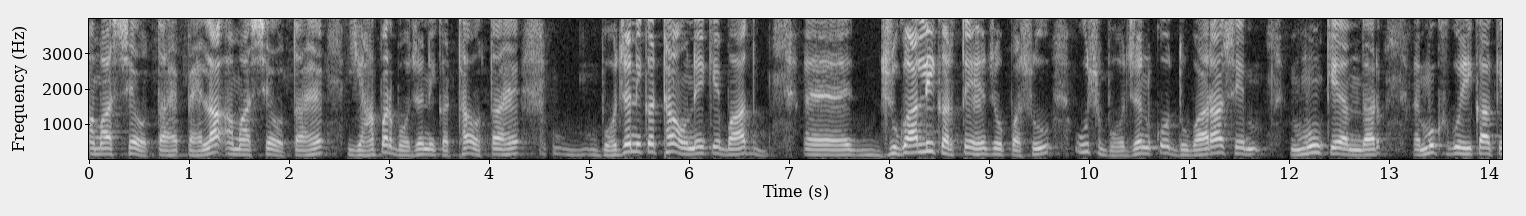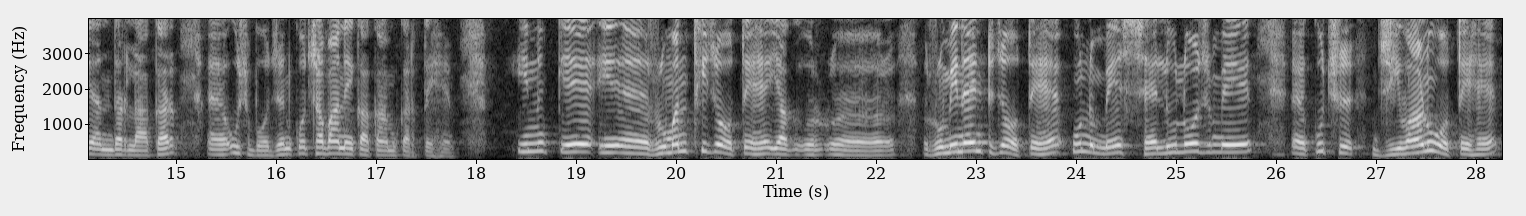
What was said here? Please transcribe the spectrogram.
अमाश्य होता है, पहला अमाश्य होता है, यहाँ पर भोजन इकट्ठा होता है। भोजन इकट्ठा होने के बाद जुगाली करते हैं जो पशु, उस भोजन को दोबारा से मुँह के अंदर, मुख गुहिका के अंदर लाकर उस भोजन को चबाने का काम करते हैं। इनके रुमंथी जो होते हैं या रूमिनेंट जो होते हैं, उनमें सेलुलोज में कुछ जीवाणु होते हैं।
